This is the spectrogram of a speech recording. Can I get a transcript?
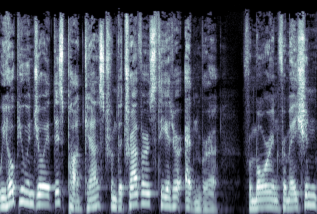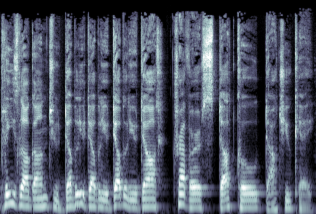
We hope you enjoyed this podcast from the Traverse Theatre Edinburgh. For more information, please log on to www.traverse.co.uk.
